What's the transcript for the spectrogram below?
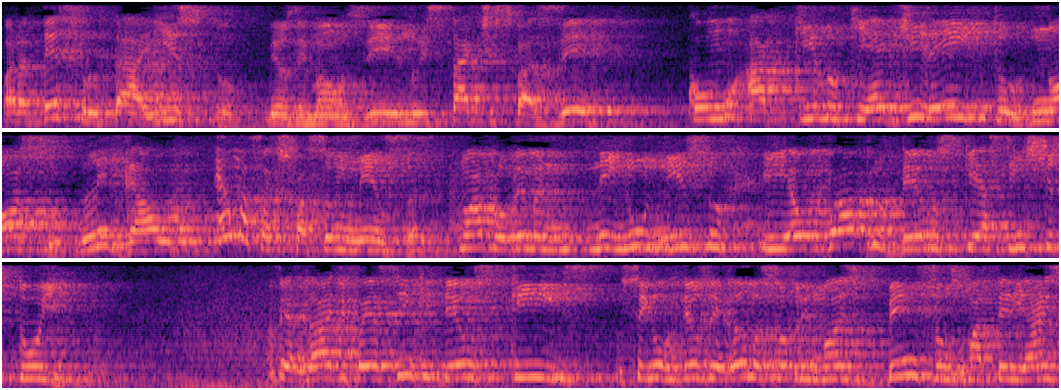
para desfrutar isto, meus irmãos, e nos satisfazer com aquilo que é direito nosso, legal. É uma satisfação imensa, não há problema nenhum nisso, e é o próprio Deus que assim institui. A verdade foi assim que Deus quis. O Senhor Deus derrama sobre nós bênçãos materiais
